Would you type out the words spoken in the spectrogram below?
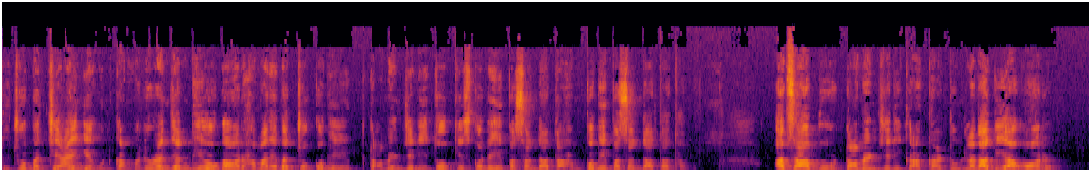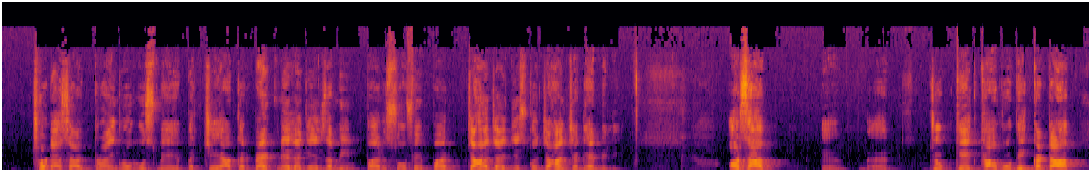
तो जो बच्चे आएँगे, उनका मनोरंजन भी होगा और हमारे बच्चों को भी, टॉम एंड जेरी तो किसको नहीं पसंद आता, हमको भी पसंद आता था। अब साहब वो टॉम एंड जेरी का कार्टून लगा दिया और छोटा सा ड्राइंग रूम उसमें बच्चे आकर बैठने लगे ज़मीन पर, सोफे पर, जहाँ जाए, जिसको जहाँ जगह मिली। और साहब जो केक था, वो भी कटा।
